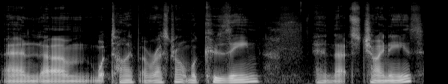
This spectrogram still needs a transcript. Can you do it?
And um, what type of restaurant? What cuisine? And that's Chinese.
